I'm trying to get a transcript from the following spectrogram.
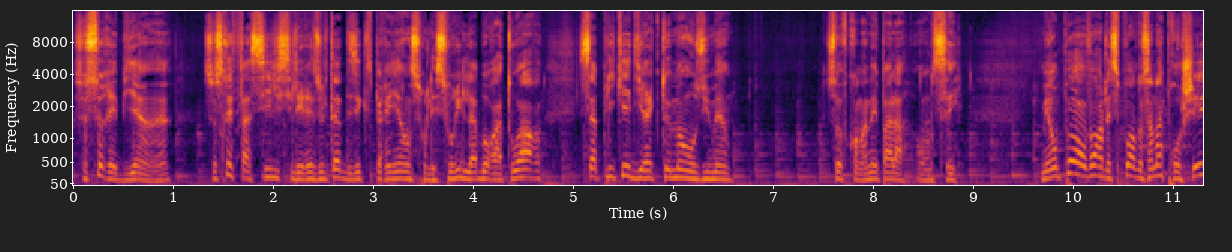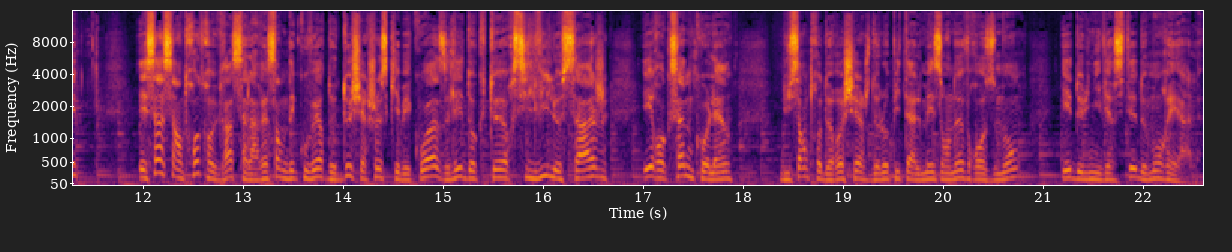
Ce serait bien, hein? Ce serait facile si les résultats des expériences sur les souris de laboratoire s'appliquaient directement aux humains. Sauf qu'on n'en est pas là, on le sait. Mais on peut avoir l'espoir de s'en approcher, et ça c'est entre autres grâce à la récente découverte de deux chercheuses québécoises, les docteurs Sylvie Lesage et Roxane Collin, du Centre de recherche de l'hôpital Maisonneuve-Rosemont et de l'Université de Montréal.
